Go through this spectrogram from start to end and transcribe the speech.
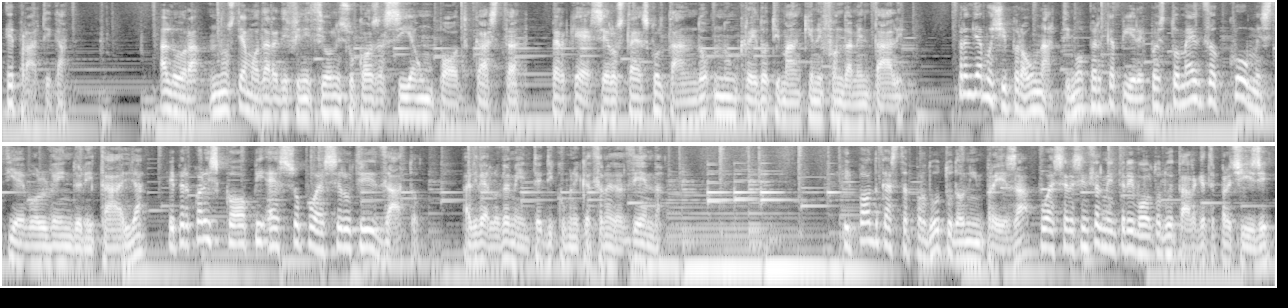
e pratica. Allora, non stiamo a dare definizioni su cosa sia un podcast, perché se lo stai ascoltando non credo ti manchino i fondamentali. Prendiamoci però un attimo per capire questo mezzo come stia evolvendo in Italia e per quali scopi esso può essere utilizzato, a livello ovviamente di comunicazione d'azienda. Il podcast prodotto da un'impresa può essere essenzialmente rivolto a due target precisi,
